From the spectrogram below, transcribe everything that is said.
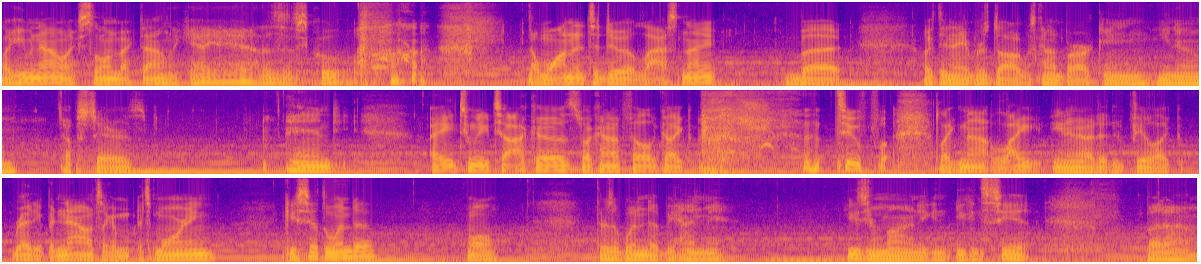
Like even now, like slowing back down, like yeah, yeah, yeah, this is cool. I wanted to do it last night, but like the neighbor's dog was kind of barking, you know, upstairs. And I ate too many tacos, so I kind of felt like too, like not light, you know. I didn't feel like ready. But now it's like a, it's morning. Can you see out the window? Well, there's a window behind me. Use your mind. You can you can see it. But uh,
